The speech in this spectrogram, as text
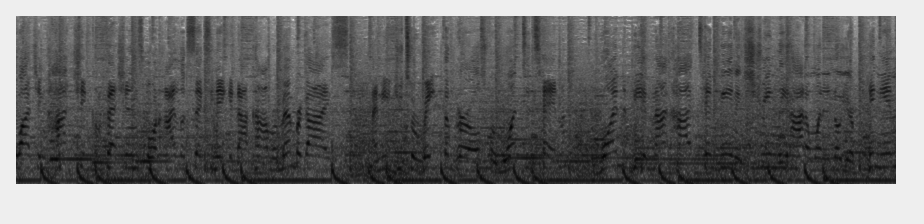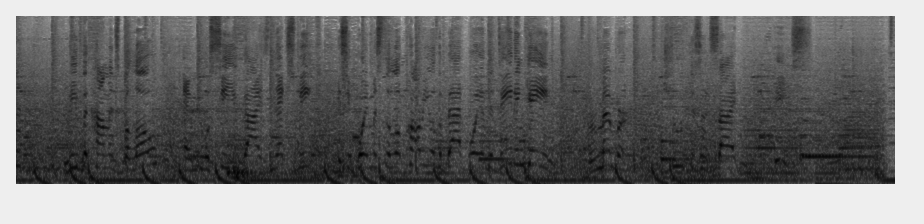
watching Hot Chick Confessions on iLookSexyNaked.com. Remember guys, I need you to rate the girls from 1 to 10. 1 being not hot, 10 being extremely hot. I want to know your opinion. Leave the comments below, and we will see you guys next week. It's your boy Mr. Locario, the bad boy of the dating game. Remember, truth is inside. Peace.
